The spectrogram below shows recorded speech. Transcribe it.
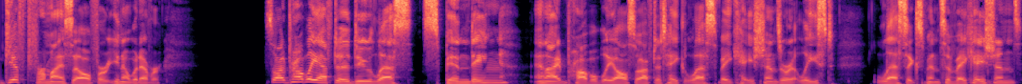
gift for myself or, you know, whatever. So I'd probably have to do less spending and I'd probably also have to take less vacations or at least less expensive vacations.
